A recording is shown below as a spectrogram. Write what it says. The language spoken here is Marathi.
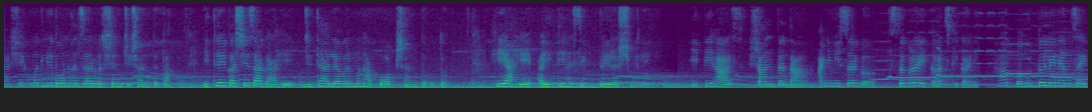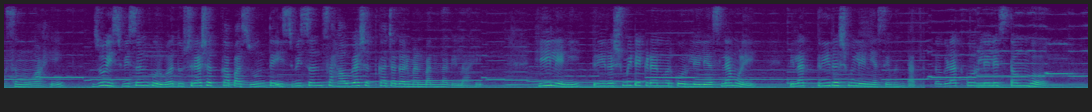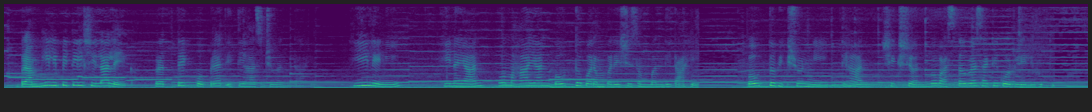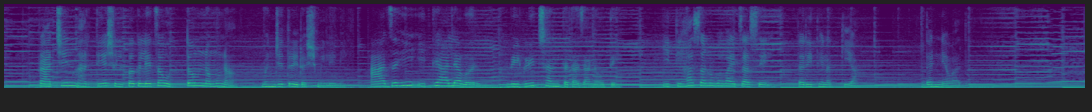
नाशिकमधली दोन हजार वर्षांची शांतता. इथे एक अशी जागा आहे जिथे आल्यावर मन आपोआप शांत होतं. हे आहे ऐतिहासिक त्रिरश्मी लेणी इतिहास शांतता आणि निसर्ग सगळं एकाच ठिकाणी. हा बौद्ध लेण्यांचा एक समूह आहे जो इसवी सन पूर्व दुसऱ्या शतकापासून ते इसवी सन सहाव्या शतकाच्या दरम्यान बांधला गेला आहे. ही लेणी त्रिरश्मी टेकड्यांवर कोरलेली असल्यामुळे तिला त्रिरश्मी लेणी असे म्हणतात. दगडात कोरलेले स्तंभ ब्राह्मी लिपीतील शिलालेख प्रत्येक कोपऱ्यात इतिहास जिवंत आहे. ही लेणी हिनयान व महायान बौद्ध परंपरेशी संबंधित आहे. बौद्ध भिक्षूंनी ध्यान शिक्षण व वास्तव्यासाठी कोरलेली होती. प्राचीन भारतीय शिल्पकलेचा उत्तम नमुना म्हणजे त्रिरश्मी लेणी. आजही इथे आल्यावर वेगळीच शांतता जाणवते. इतिहास अनुभवायचा असेल तर इथे नक्की या. धन्यवाद.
